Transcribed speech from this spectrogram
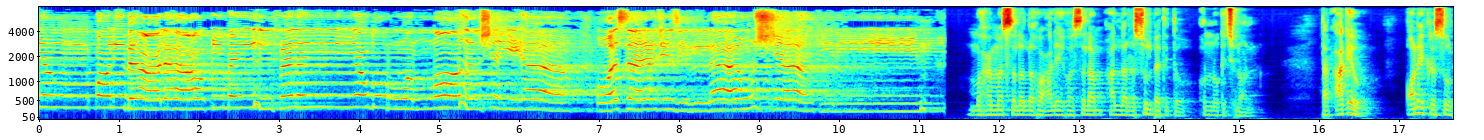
ينقلب على عقبيه فلن يضر الله شيئا وسيجزي الله الشاكرين মুহাম্মদ সাল্লু আলহিহাসাল্লাম আল্লাহ রসুল ব্যতীত অন্য কিছু নন তার আগেও অনেক রসুল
